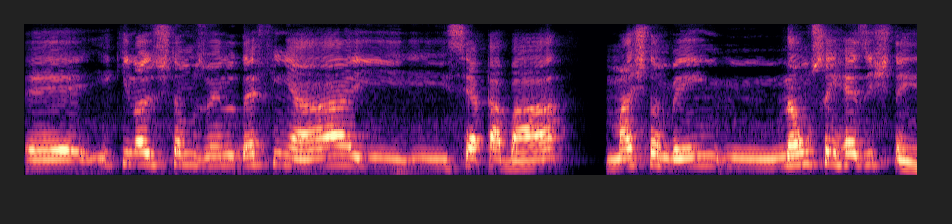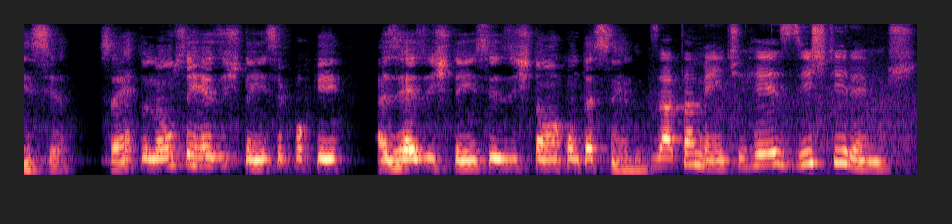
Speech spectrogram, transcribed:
é, e que nós estamos vendo definhar e, e, se acabar, mas também não sem resistência, certo? Não sem resistência, porque as resistências estão acontecendo. Exatamente, resistiremos.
